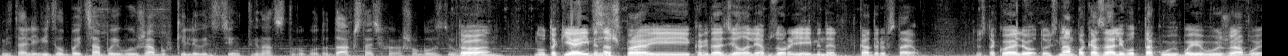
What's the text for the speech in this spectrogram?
Виталий видел бойца боевую жабу в Killer Instinct 13 года. Да, кстати, хорошо было сделано. Да. Ну так я именно ж про и когда делали обзор, я именно этот кадр и вставил. То есть такой алло. То есть нам показали вот такую боевую жабу.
